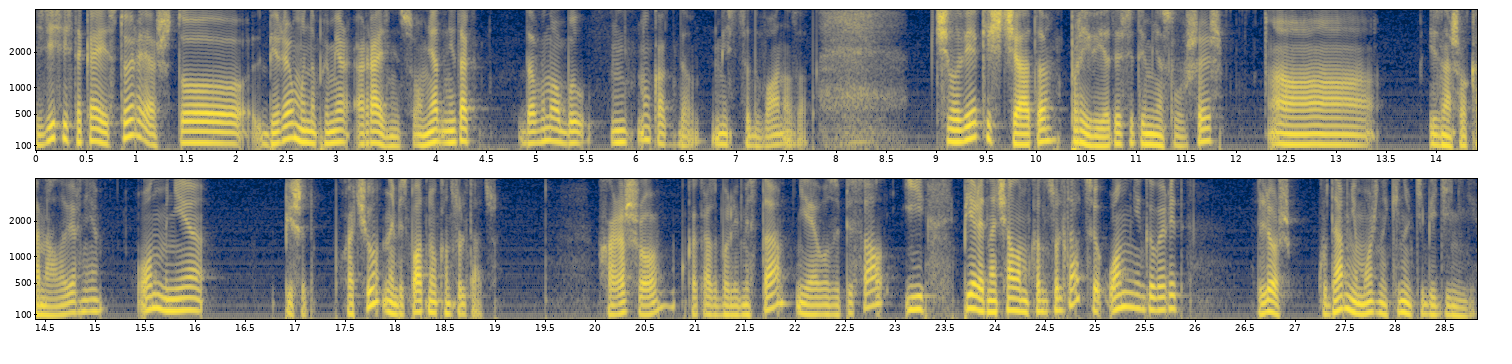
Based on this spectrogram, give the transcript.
Здесь есть такая история, что берем мы, например, разницу. У меня не так давно был, ну как, да, месяца два назад. Человек из чата, привет, если ты меня слушаешь, а, из нашего канала, вернее, он мне пишет, хочу на бесплатную консультацию. Хорошо, как раз были места, я его записал, и перед началом консультации он мне говорит, Лёш, куда мне можно кинуть тебе деньги?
